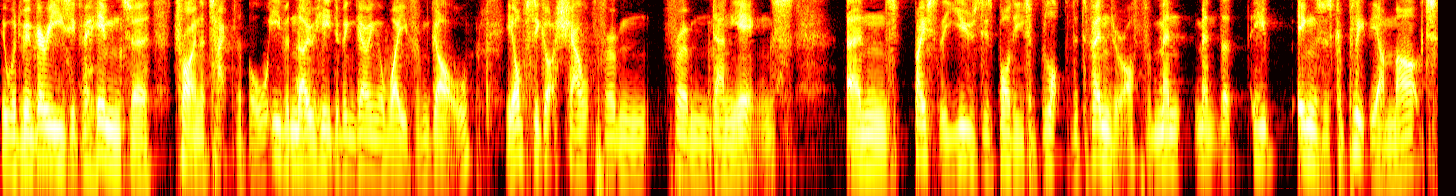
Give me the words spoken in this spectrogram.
it would have been very easy for him to try and attack the ball, even though he'd have been going away from goal. He obviously got a shout from from Danny Ings, and basically used his body to block the defender off, meant meant that he Ings was completely unmarked,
